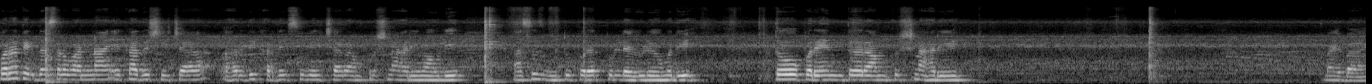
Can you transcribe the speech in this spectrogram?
परत एकदा सर्वांना एकादशीच्या हार्दिक हार्दिक शुभेच्छा रामकृष्ण हरी माऊली. असंच भेटू परत पुढल्या व्हिडिओमध्ये. तोपर्यंत रामकृष्ण हरी. बाय बाय.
